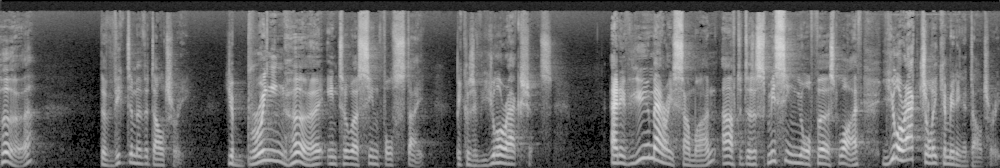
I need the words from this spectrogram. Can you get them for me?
her the victim of adultery. You're bringing her into a sinful state because of your actions. And if you marry someone after dismissing your first wife, you're actually committing adultery.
